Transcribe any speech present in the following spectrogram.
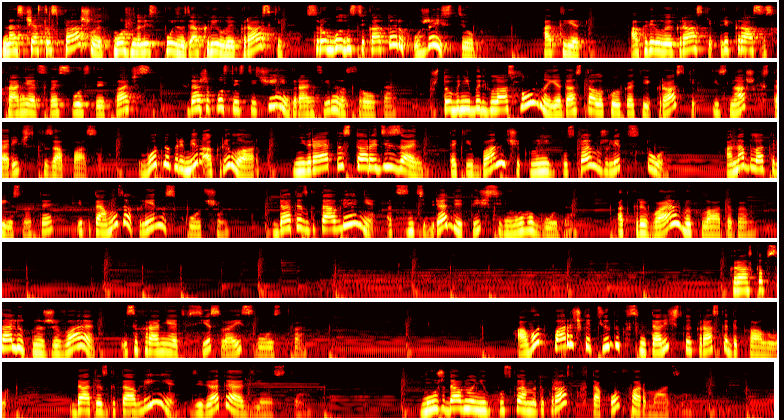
Нас часто спрашивают, можно ли использовать акриловые краски, срок годности которых уже истек. Ответ. Акриловые краски прекрасно сохраняют свои свойства и качества даже после истечения гарантийного срока. Чтобы не быть голословной, я достала кое-какие краски из наших исторических запасов. Вот, например, акриларт. Невероятно старый дизайн. Таких баночек мы не выпускаем уже лет 100. Она была треснутая и потому заклеена скотчем. Дата изготовления от сентября 2007 года. Открываем, выкладываем. Краска абсолютно живая и сохраняет все свои свойства. А вот парочка тюбиков с металлической краской Decolor. Дата изготовления 9.11. Мы уже давно не выпускаем эту краску в таком формате.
